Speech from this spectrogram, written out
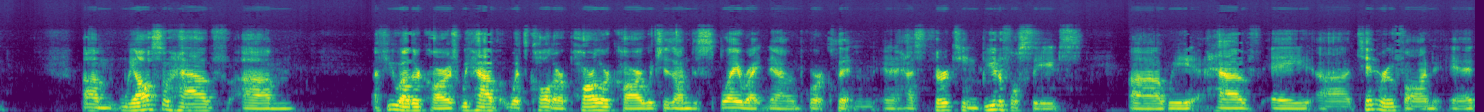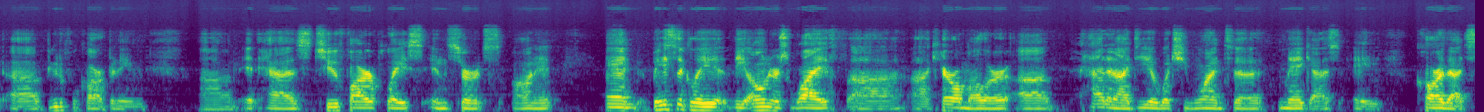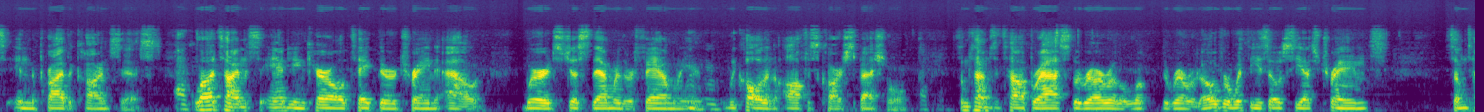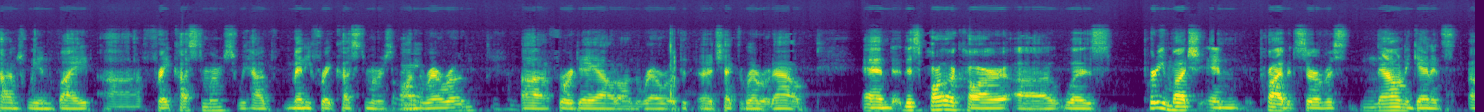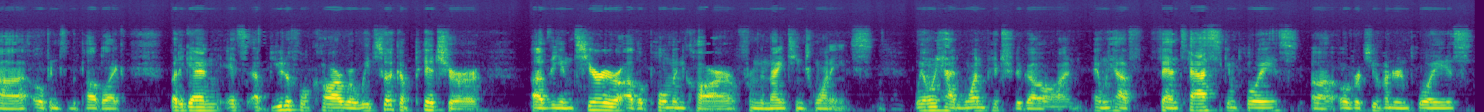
Um, we also have um, a few other cars. We have what's called our parlor car, which is on display right now in Port Clinton, and it has 13 beautiful seats. Uh, we have a uh, tin roof on it, uh, beautiful carpeting. Um, it has two fireplace inserts on it. And basically, the owner's wife, uh, uh, Carol Muller, uh, had an idea what she wanted to make as a car that's in the private consist. Okay. A lot of times, Andy and Carol take their train out where it's just them or their family, and Mhm. we call it an office car special. Okay. Sometimes the top brass of the railroad will look the railroad over with these OCS trains. Sometimes we invite uh, freight customers. We have many freight customers on the Right. railroad Mhm. uh, for a day out on the railroad to uh, check the railroad out. And this parlor car uh, was pretty much in private service. Now and again, it's uh, open to the public. But again, it's a beautiful car where we took a picture of the interior of a Pullman car from the 1920s. We only had one picture to go on, and we have fantastic employees, uh, over 200 employees.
